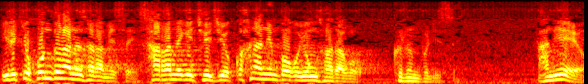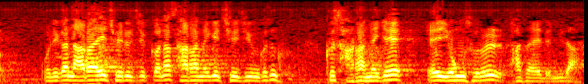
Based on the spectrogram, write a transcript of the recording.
이렇게 혼돈하는 사람이 있어요. 사람에게 죄 지었고 하나님 보고 용서하라고 그런 분이 있어요. 아니에요. 우리가 나라에 죄를 짓거나 사람에게 죄 지은 것은 그 사람에게 용서를 받아야 됩니다.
